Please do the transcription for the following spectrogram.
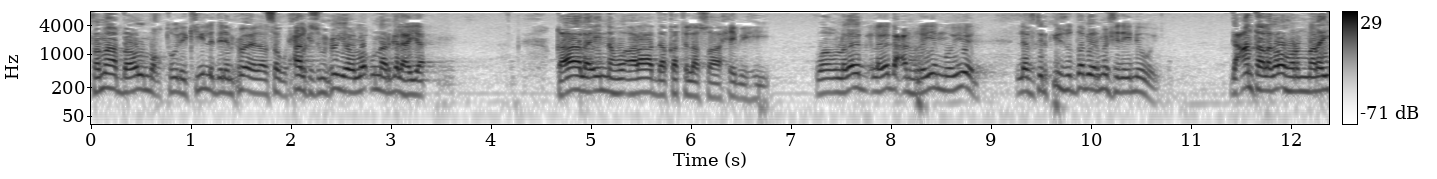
famaa baalu lmaqtuuli kii la dilay muxuu eed asagu xaalkiisu muxuu yahay u naargalhaya qaala inahu araada qatla saaxibihi waa un laga gacan horreeye mooyeen laftirkiisu dabyar ma shidayni wey gacantaa lagala hormaray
